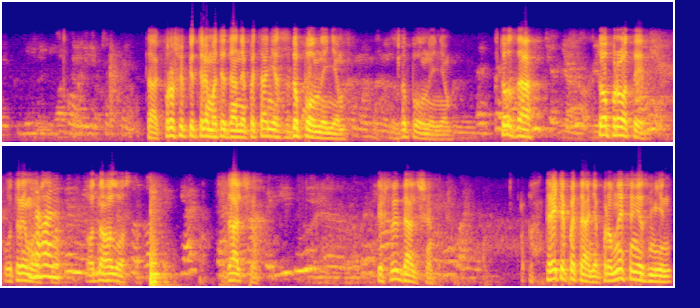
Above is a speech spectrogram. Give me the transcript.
для цієї військової частини. Так, прошу підтримати дане питання з доповненням. З доповненням. Хто за? Хто проти? Утримався? Одноголосно. 125 це Дальше. на різні, е, Пішли далі. Третє питання про внесення змін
